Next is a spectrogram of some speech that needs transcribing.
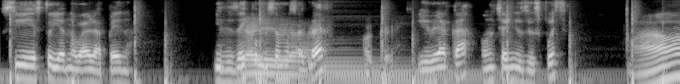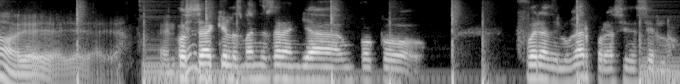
sí, esto ya no vale la pena. Y desde ahí Ya, comenzamos ya. a hablar, y ve acá, 11 años después. Ah, ya, ya, ya, ya, ya. O sea que los manes eran ya un poco fuera de lugar, por así decirlo.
